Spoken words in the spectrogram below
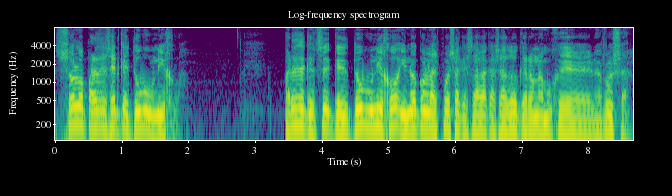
solo parece ser que tuvo un hijo. Parece que, que tuvo un hijo y no con la esposa que estaba casado, que era una mujer rusa,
